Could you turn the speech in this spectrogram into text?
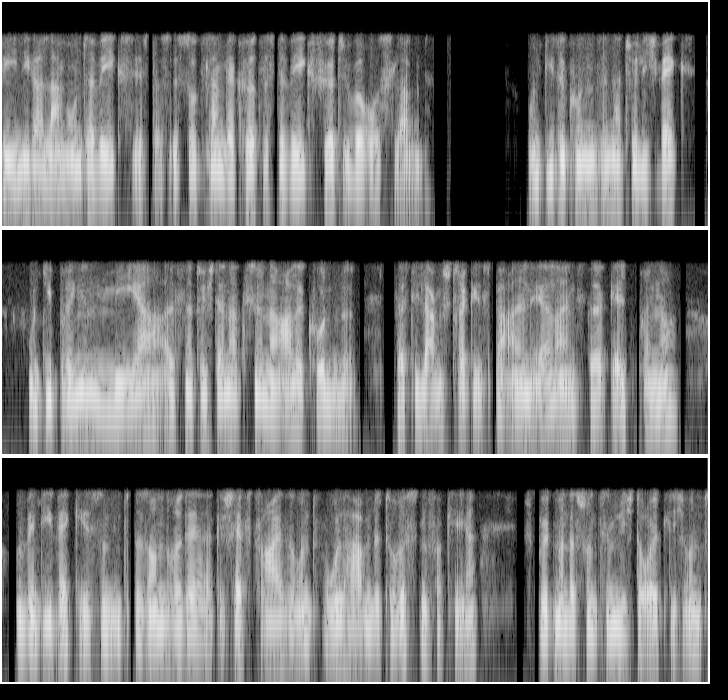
weniger lang unterwegs ist. Das ist sozusagen der kürzeste Weg, führt über Russland. Und diese Kunden sind natürlich weg und die bringen mehr als natürlich der nationale Kunde. Das heißt, die Langstrecke ist bei allen Airlines der Geldbringer. Und wenn die weg ist und insbesondere der Geschäftsreise und wohlhabende Touristenverkehr, spürt man das schon ziemlich deutlich. Und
